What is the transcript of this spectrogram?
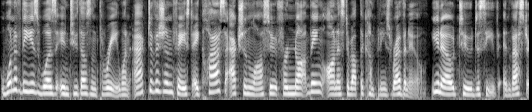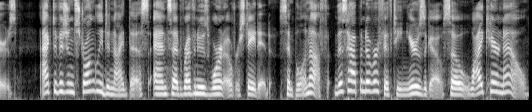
One of these was in 2003 when Activision faced a class action lawsuit for not being honest about the company's revenue, you know, to deceive investors. Activision strongly denied this and said revenues weren't overstated. Simple enough. This happened over 15 years ago, so why care now?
